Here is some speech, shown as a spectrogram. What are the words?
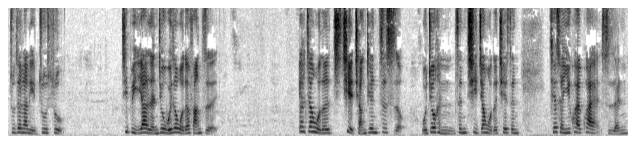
住在那里住宿。基比亚人就围着我的房子，要将我的妾强奸致死。我就很生气，将我的妾身切成一块块，使人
